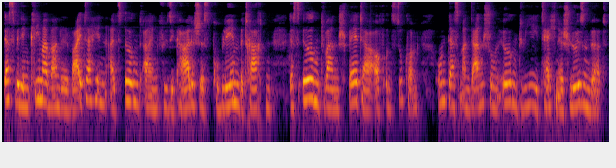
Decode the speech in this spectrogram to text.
dass wir den Klimawandel weiterhin als irgendein physikalisches Problem betrachten, das irgendwann später auf uns zukommt und das man dann schon irgendwie technisch lösen wird.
